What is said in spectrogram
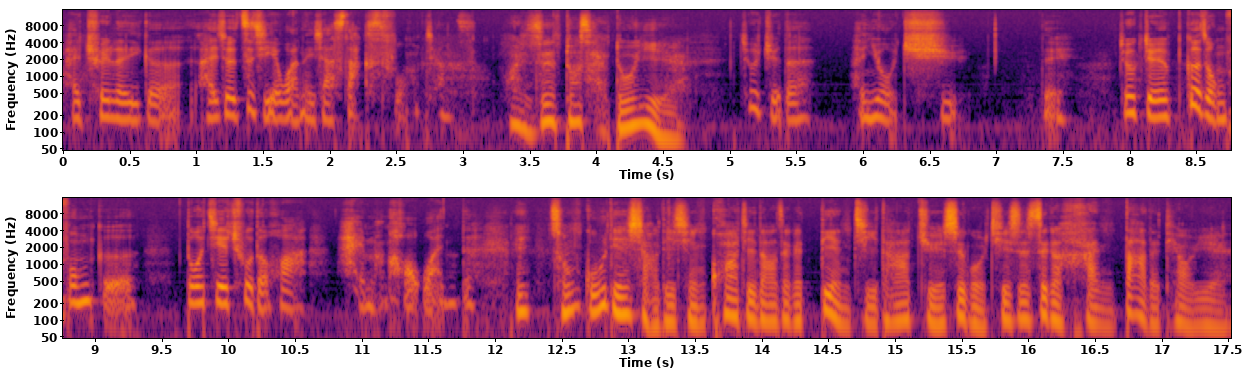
还吹了一个，还就自己也玩了一下萨克斯风这样子。哇，你真的多才多艺耶！就觉得很有趣，对，就觉得各种风格多接触的话还蛮好玩的。哎，从古典小提琴跨界到这个电吉他、爵士鼓，其实是个很大的跳跃。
